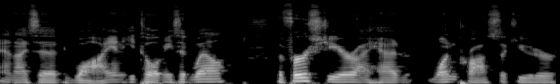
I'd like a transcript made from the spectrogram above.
And I said, why? And he told me, he said, well, the first year I had one prosecutor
